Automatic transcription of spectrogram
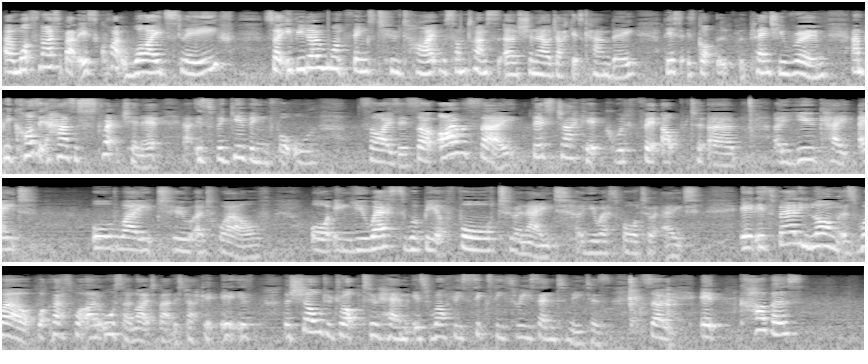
And what's nice about it's quite wide sleeve. So if you don't want things too tight, well, sometimes uh, Chanel jackets can be, this has got plenty of room. And because it has a stretch in it, it's forgiving for all sizes. So I would say this jacket would fit up to uh, a UK 8 all the way to a 12. Or in US would be a 4 to an 8, a US 4 to an 8. It is fairly long as well. But that's what I also liked about this jacket. It is the shoulder drop to hem is roughly 63 centimeters. So it covers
